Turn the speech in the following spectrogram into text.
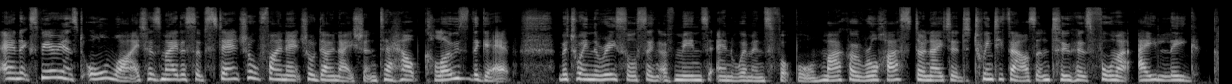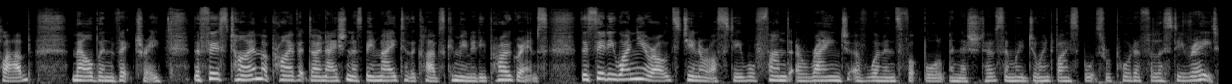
An experienced All White has made a substantial financial donation to help close the gap between the resourcing of men's and women's football. Marco Rojas donated 20,000 to his former A-League club, Melbourne Victory. The first time a private donation has been made to the club's community programs. The 31-year-old's generosity will fund a range of women's football initiatives and we're joined by sports reporter Felicity Reid.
